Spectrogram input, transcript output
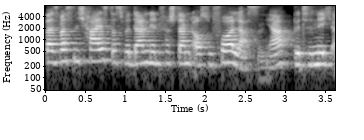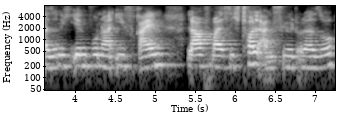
was, was nicht heißt, dass wir dann den Verstand außen vor lassen, ja? Bitte nicht. Also nicht irgendwo naiv reinlaufen, weil es sich toll anfühlt oder so,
